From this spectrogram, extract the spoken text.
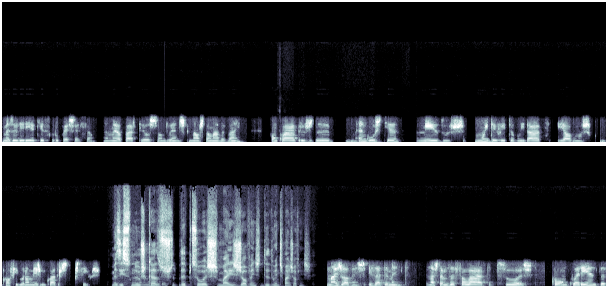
Mas eu diria que esse grupo é exceção. A maior parte deles são doentes que não estão nada bem, com quadros de angústia, medos, muita irritabilidade e alguns configuram mesmo quadros depressivos. Mas isso nos casos de pessoas mais jovens, de doentes mais jovens? Mais jovens, exatamente. Nós estamos a falar de pessoas com 40,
